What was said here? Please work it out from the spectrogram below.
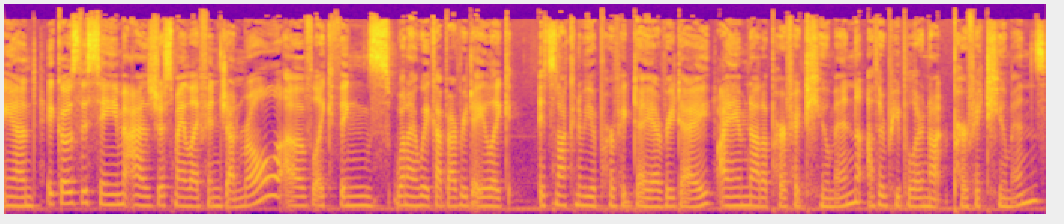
And it goes the same as just my life in general of like things when I wake up every day, like it's not going to be a perfect day every day. I am not a perfect human. Other people are not perfect humans.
